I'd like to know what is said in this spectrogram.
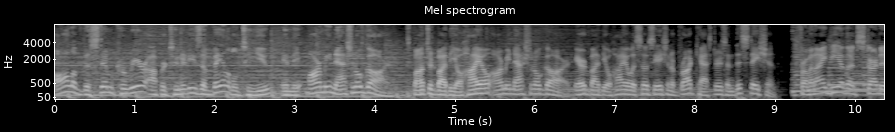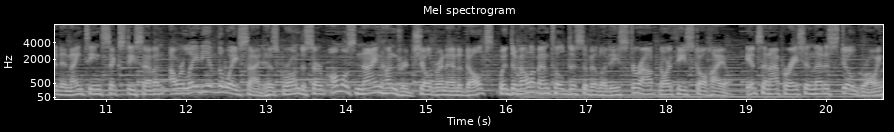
all of the STEM career opportunities available to you in the Army National Guard. Sponsored by the Ohio Army National Guard. Aired by the Ohio Association of Broadcasters and this station. From an idea that started in 1967, Our Lady of the Wayside has grown to serve almost 900 children and adults with developmental disabilities throughout Northeast Ohio. It's an operation that is still growing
